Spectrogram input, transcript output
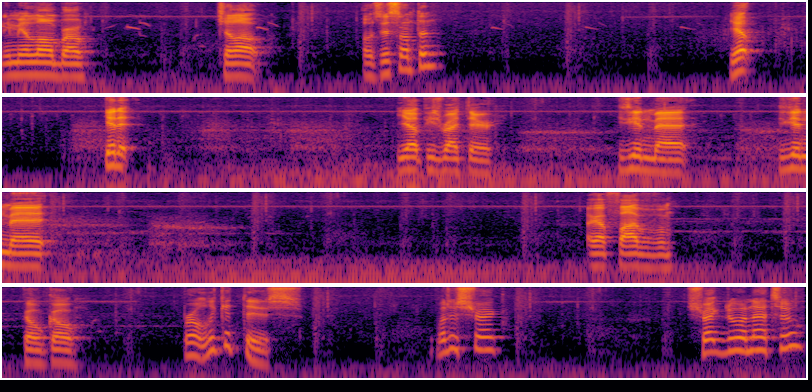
Leave me alone, bro. Chill out. Oh, is this something? Yep. Get it. Yep, he's right there. He's getting mad. He's getting mad. I got five of them. Go, go. Bro, look at this. What is Shrek? Shrek doing that too?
